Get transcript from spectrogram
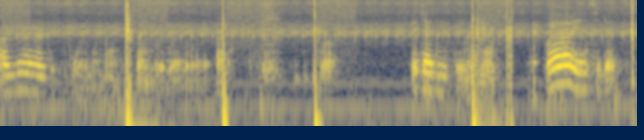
I'm to ignore my mom's number right away. Well, it doesn't say my mom. Well, yes it does.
